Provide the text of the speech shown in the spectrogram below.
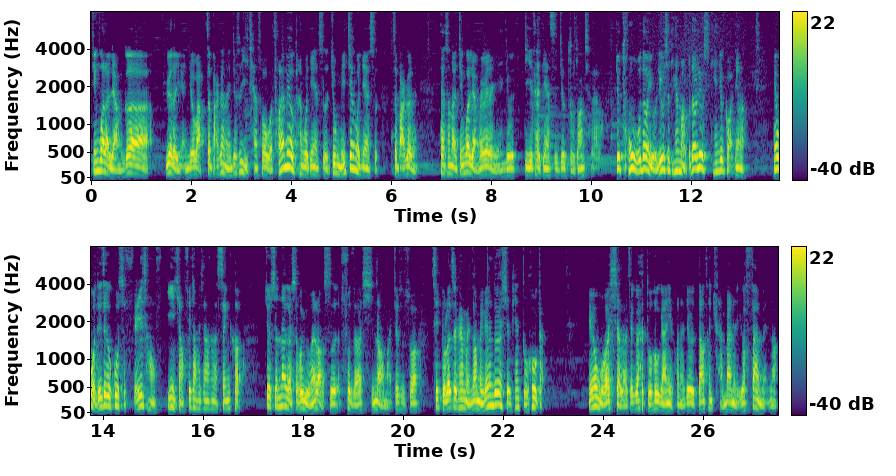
经过了两个月的研究吧，这八个人就是以前说我从来没有看过电视，就没见过电视，这八个人，但是呢，经过两个月的研究，第一台电视就组装起来了，就从无到有六十天嘛，不到六十天就搞定了。因为我对这个故事非常印象非常非常的深刻。就是那个时候，语文老师负责洗脑嘛，就是说，谁读了这篇文章，每个人都要写篇读后感。因为我写了这个 读后感以后呢，就当成全班的一个范文了，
